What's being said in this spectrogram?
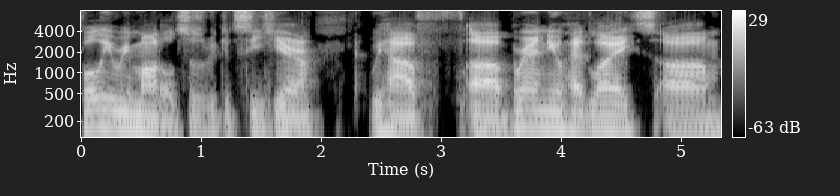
fully remodeled. So as we can see here, we have uh, brand new headlights, um,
